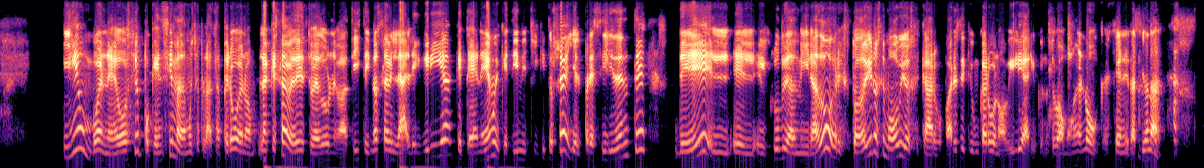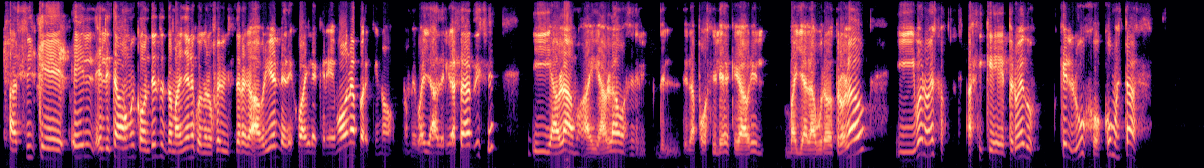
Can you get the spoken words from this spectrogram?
y es un buen negocio porque encima da mucha plata. Pero bueno, la que sabe de esto es Edurne Batista y no saben la alegría que tenemos y que tiene Chiquito Rey, el presidente del el, club de admiradores. Todavía no se movió ese cargo, parece que es un cargo nobiliario que no se va a mover nunca, es generacional. Así que él, él estaba muy contento esta mañana cuando lo fue a visitar a Gabriel, le dejó ahí la cremona para que no, no me vaya a adelgazar, dice. Y hablamos ahí, hablamos de la posibilidad de que Gabriel vaya a laburar a otro lado. Y bueno, eso. Así que, pero Edu, qué lujo, ¿cómo estás?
